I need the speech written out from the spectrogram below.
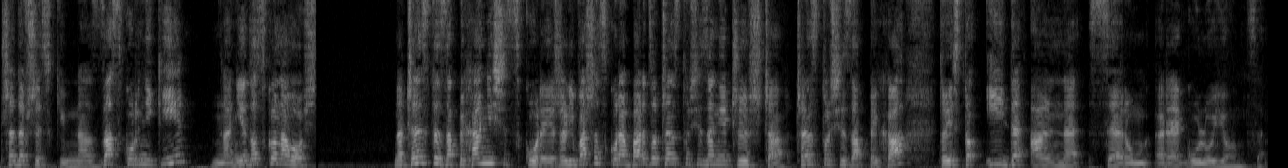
przede wszystkim na zaskórniki, na niedoskonałości, na częste zapychanie się skóry. Jeżeli wasza skóra bardzo często się zanieczyszcza, często się zapycha, to jest to idealne serum regulujące.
